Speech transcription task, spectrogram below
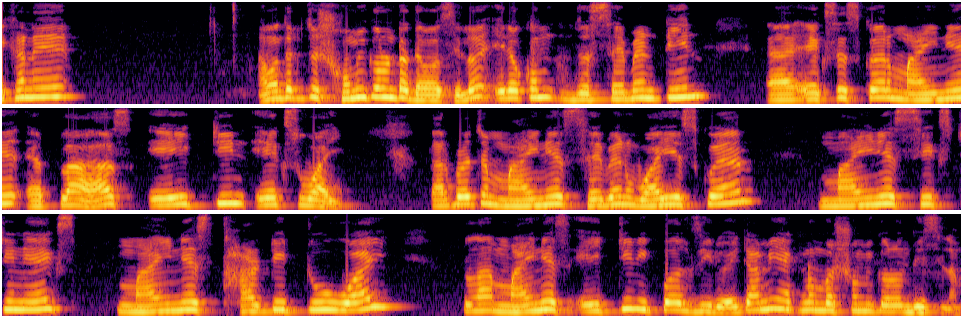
এখানে আমাদের যে সমীকরণটা দেওয়া ছিল, এরকম যে সেভেন্টিন এক্স স্কোয়ার মাইনে প্লাস এইটিন এক্স ওয়াই তারপর হচ্ছে minus seven Y square minus sixteen X minus thirty two Y minus eighteen equal zero এটা আমি এক নম্বর সমীকরণ দিয়েছিলাম।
